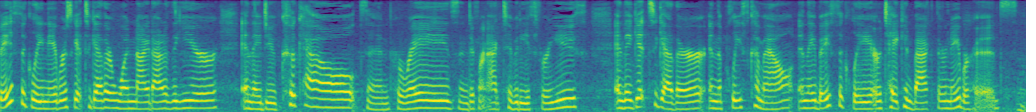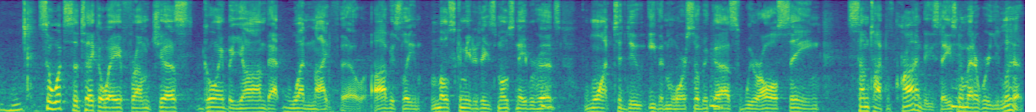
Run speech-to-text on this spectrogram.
basically, neighbors get together one night out of the year and they do cookouts and parades and different activities for youth. And they get together and the police come out and they basically are taking back their neighborhoods. Mm-hmm. So, what's the takeaway from just going beyond that one night, though? Obviously, most communities, most neighborhoods mm-hmm. want to do even more so because mm-hmm. we're all seeing some type of crime these days, no matter where you live.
